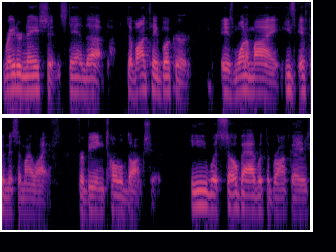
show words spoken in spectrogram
Raider Nation, stand up. Devontae Booker is one of my he's infamous in my life for being total dog shit. He was so bad with the Broncos.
